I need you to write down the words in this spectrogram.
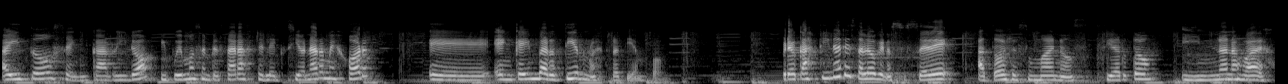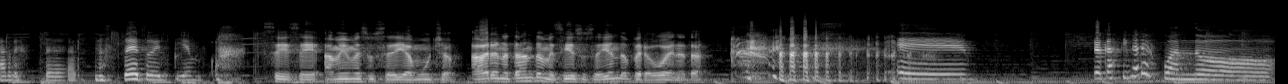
ahí todo se encarriló y pudimos empezar a seleccionar mejor eh, en qué invertir nuestro tiempo. Procrastinar es algo que nos sucede a todos los humanos, ¿cierto? Y no nos va a dejar de suceder, nos sucede todo el tiempo. Sí, sí, a mí me sucedía mucho. Ahora no tanto, me sigue sucediendo, pero bueno, está. eh, procrastinar es cuando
